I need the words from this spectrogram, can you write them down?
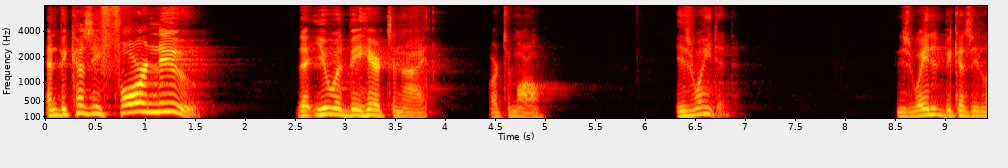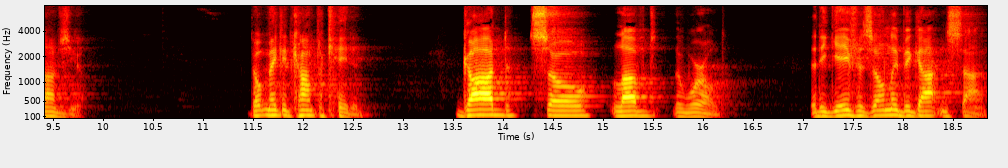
and because he foreknew that you would be here tonight, or tomorrow. He's waited. He's waited because he loves you. Don't make it complicated. God so loved the world that he gave his only begotten Son,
